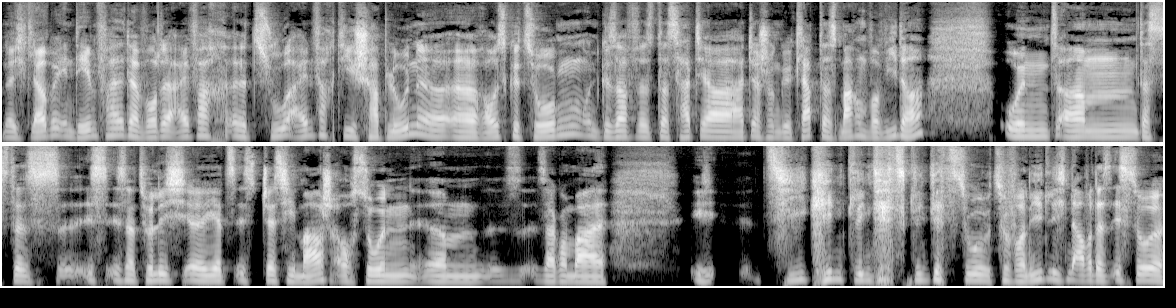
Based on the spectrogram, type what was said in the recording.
Ich glaube, in dem Fall, da wurde einfach äh, zu einfach die Schablone äh, rausgezogen und gesagt, das, das hat ja, hat ja schon geklappt, das machen wir wieder. Und ähm, das, das ist, ist natürlich, äh, jetzt ist Jesse Marsch auch so ein, ähm, sagen wir mal, Ziehkind klingt jetzt, klingt jetzt zu, zu verniedlichen, aber das ist so,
